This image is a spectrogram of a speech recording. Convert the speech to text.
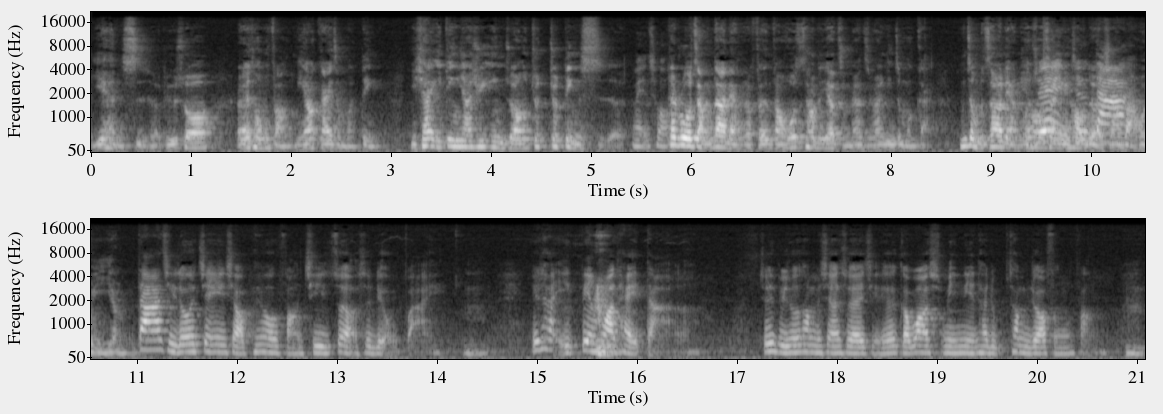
也很适合，比如说儿童房，你要该怎么定？你现在一定要去硬装，就就定死了。没错他。如果长大两个分房，或是他们要怎么样怎么样，你怎么改？你怎么知道两年后、三年后的想法会一样？大家其实都会建议小朋友房其实最好是留白，嗯，因为它一变化太大了。就是比如说他们现在睡在一起，搞不好明年他就他们就要分房，嗯，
